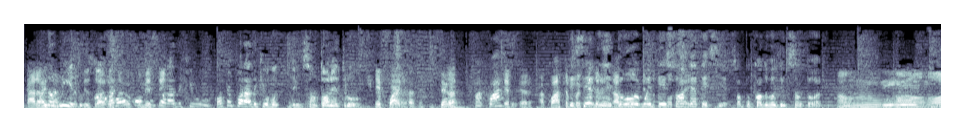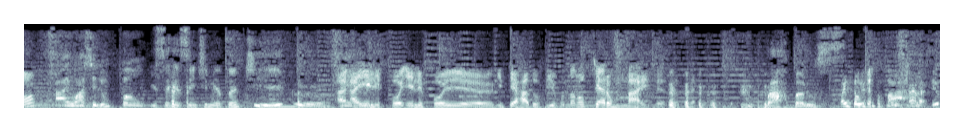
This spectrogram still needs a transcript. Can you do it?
Cara, Mas não, Mito, episódio qual, qual- eu qual comecei. temporada que o, qual temporada que o Rodrigo Santoro entrou? É quarta, né? Terceira? Foi a quarta? Terceira. A quarta foi Terceira, quando né? Então eu aguentei só até a terceira. Só por causa do Rodrigo Santoro. Não. Hum. Ah, eu acho ele um pão. Isso é ressentimento antigo. Aí aí ele foi, ele foi eh, enterrado vivo. Não, não quero mais essa série. Bárbaros. Mas então, isso que eu falo, Barba. cara, eu,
